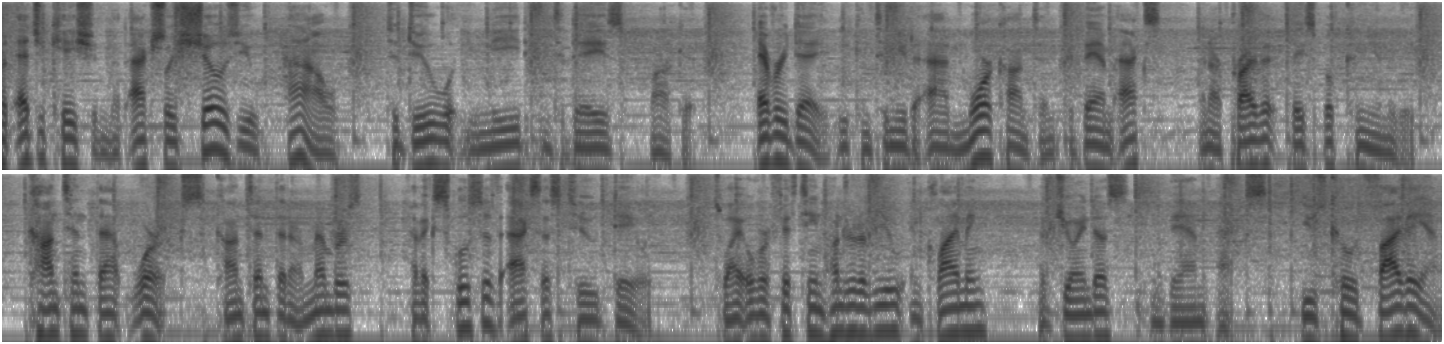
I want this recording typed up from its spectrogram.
but education that actually shows you how to do what you need in today's market. Every day, we continue to add more content to BAMX and our private Facebook community. Content that works, content that our members have exclusive access to daily. That's why over 1,500 of you in climbing have joined us in BAMX. Use code 5AM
